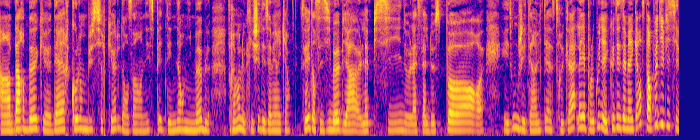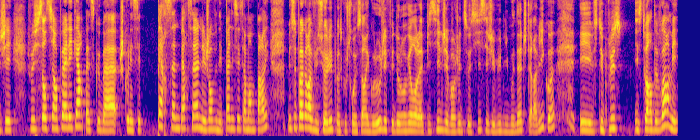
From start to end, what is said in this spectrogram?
À un barbecue derrière Columbus Circle dans un espèce d'énorme immeuble. Vraiment le cliché des Américains. Vous savez, dans ces immeubles, il y a euh, la piscine, la salle de sport, et donc j'ai été invitée à ce truc-là. Là, pour le coup, il y avait que des Américains. C'était un peu difficile. Je me suis sentie un peu à l'écart parce que bah, je connaissais personne, personne. Les gens venaient pas nécessairement me parler. Mais c'est pas grave, je suis allée parce que je trouvais ça rigolo. J'ai fait de longueur dans la piscine, j'ai mangé de saucisses et j'ai bu de limonade, j'étais ravie quoi. Et c'était plus histoire de voir, mais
